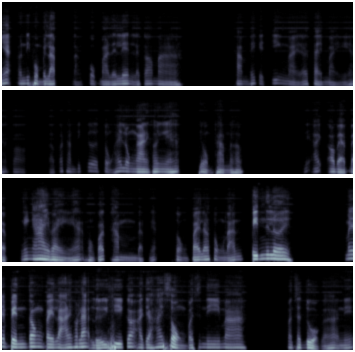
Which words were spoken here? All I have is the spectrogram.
เนี้ยวันนี้ผมไปรับหนังกบมาเล่นๆแล้วก็มาทำแพคเกจจิ้งใหม่แล้วใส่ใหม่เงี้ยฮะก็เราก็ทำติ๊กเกอร์ส่งให้โรงงานเขาอย่างเงี้ยฮะที่ผมทำนะครับนี่เอาเอาแบบแบบง่ายๆไปอย่างเงี้ยผมก็ทำแบบเนี้ย ส่งไปแล้วส่งร้านปริ้นได้เลย ไม่จำเป็นต้องไปร้านเขาละหรืออีกทีก็อาจจะให้ส่งไปรษณีย์มา มันสะดวกนะฮะอันนี้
